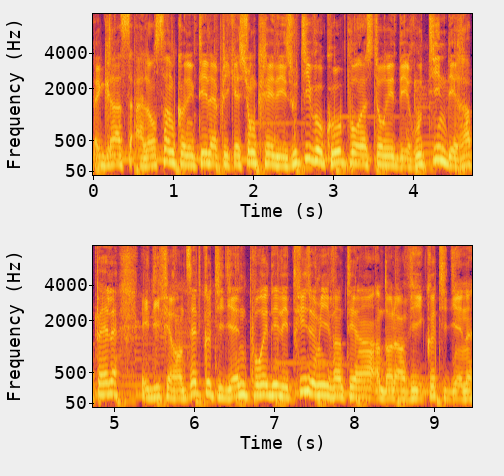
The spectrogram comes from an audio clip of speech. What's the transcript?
Grâce à l'enceinte connectée, l'application crée des outils vocaux pour instaurer des routines, des rappels et différentes aides quotidiennes pour aider les trisomies 21 dans leur vie quotidienne.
